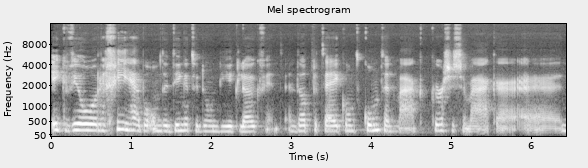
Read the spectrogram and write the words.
ik wil regie hebben om de dingen te doen die ik leuk vind. En dat betekent content maken, cursussen maken, uh,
